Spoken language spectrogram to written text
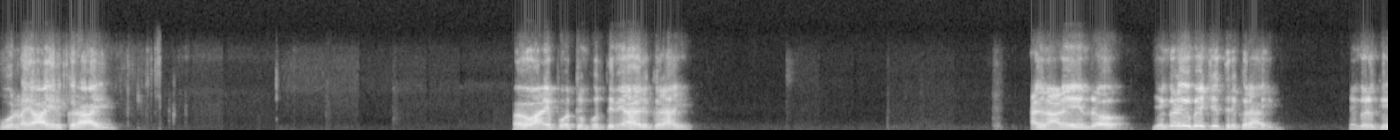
பூர்ணையாய் இருக்கிறாய் பகவானை போற்றும் பொருத்தமையாக இருக்கிறாய் அதனாலே என்றோ எங்களை உபேட்சித்திருக்கிறாய். எங்களுக்கு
